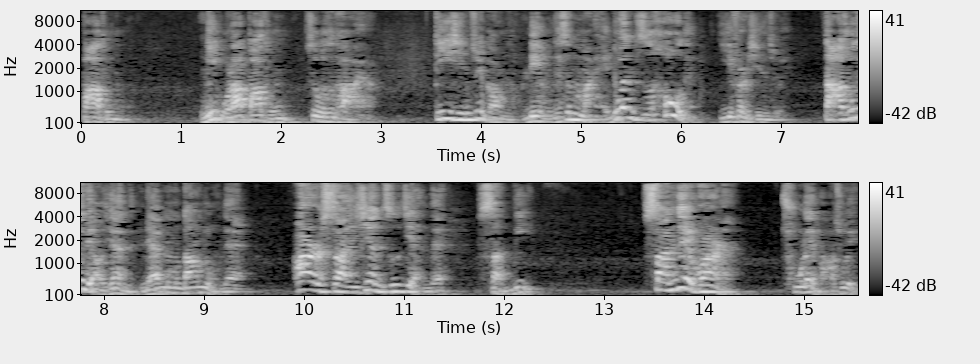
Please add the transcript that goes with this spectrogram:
巴图姆，尼古拉巴图姆是不是他呀？低薪最高能，领的是买断之后的一份薪水，打出的表现呢，联盟当中的二三线之间的。三 D，三这块呢出类拔萃，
